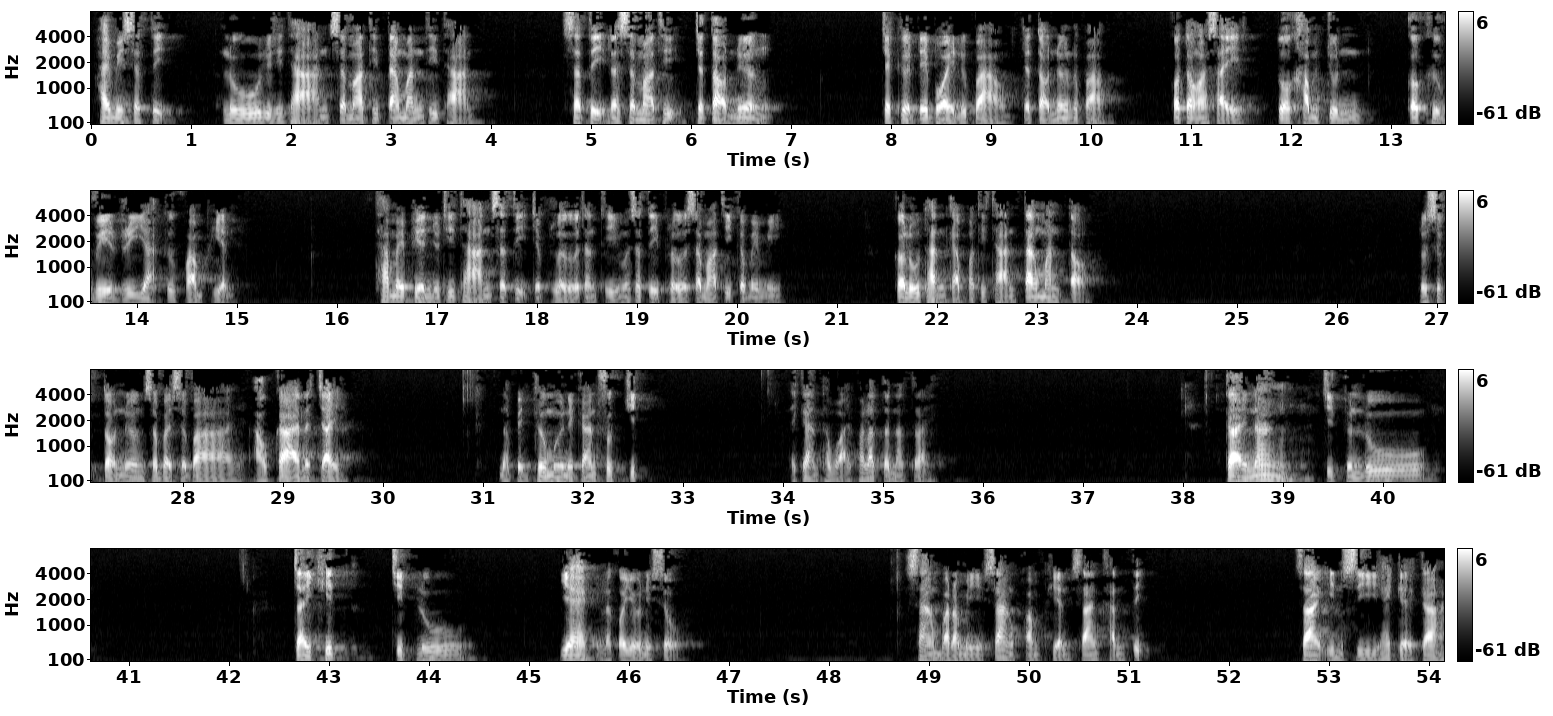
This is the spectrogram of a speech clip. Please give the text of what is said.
ให้มีสติ รู้อยู่ที่ฐาน สมาธิตั้งมั่นที่ฐาน สติและสมาธิจะต่อเนื่อง จะเกิดได้บ่อยหรือเปล่า จะต่อเนื่องหรือเปล่า ก็ต้องอาศัยตัวคำจุน ก็คือวิริยะคือความเพียร ถ้าไม่เพียรอยู่ที่ฐานสติจะเผลอทันทีเมื่อสติเผลอสมาธิก็ไม่มี ก็รู้ทันกับปฏิฐานตั้งมั่นต่อ รู้สึกต่อเนื่องสบายๆ เอากายและใจนะเป็นเครื่องมือในการฝึกจิต ในการถวายพระรัตนตรัย กายนั่งจิตเป็นรู้ ใจคิดจิตรู้ แยกแล้วก็โยนิโสสร้างบารมีสร้างความเพียรสร้างขันติ สร้างอินทรีย์ให้แก่กล้า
